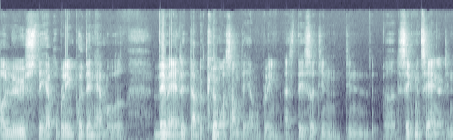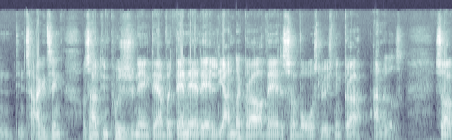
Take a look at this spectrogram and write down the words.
at løse det her problem på den her måde. Hvem er det, der bekymrer sig om det her problem? Altså det er så din, din hvad hedder det, segmentering og din, din targeting, og så har du din positionering der, hvordan er det, alle de andre gør, og hvad er det så, vores løsning gør anderledes. Så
